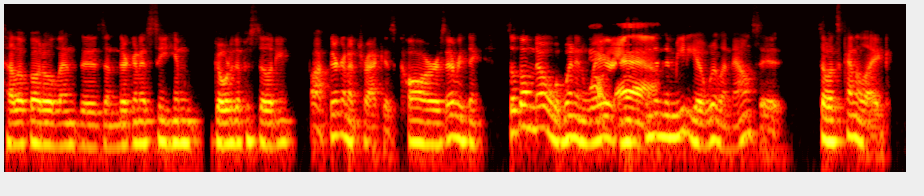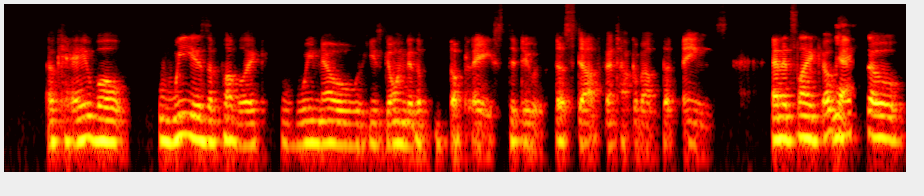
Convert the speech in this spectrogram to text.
telephoto lenses, and they're going to see him go to the facility. Fuck, they're going to track his cars, everything. So they'll know when and Oh, where, and- and then the media will announce it. So it's kind of like, okay, well, we as a public, we know he's going to the, the place to do the stuff and talk about the things. And it's like, okay, Yeah. so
